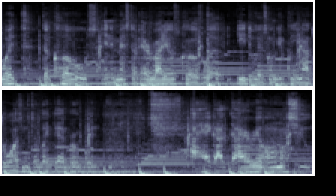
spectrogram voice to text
with the clothes and it messed up everybody else's clothes. Well, either way, it's gonna get cleaned out the wash and stuff like that, bro. But I had got diarrhea on my shoe.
